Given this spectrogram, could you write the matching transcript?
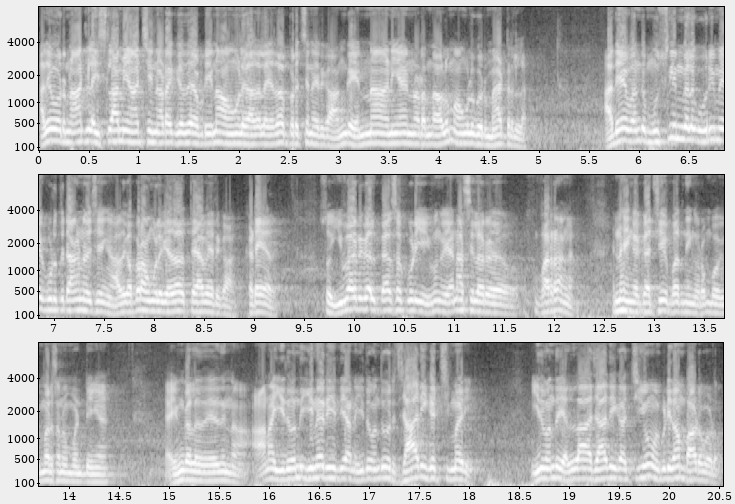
அதே ஒரு நாட்டில் இஸ்லாமிய ஆட்சி நடக்குது அப்படின்னா அவங்களுக்கு அதில் ஏதாவது பிரச்சனை இருக்குது அங்கே என்ன அநியாயம் நடந்தாலும் அவங்களுக்கு ஒரு மேட்ரு இல்லை. அதே வந்து முஸ்லீம்களுக்கு உரிமை கொடுத்துட்டாங்கன்னு வச்சுக்கோங்க. அதுக்கப்புறம் அவங்களுக்கு ஏதாவது தேவை இருக்கா? கிடையாது. ஸோ இவர்கள் பேசக்கூடிய இவங்க ஏன்னா சிலர் வர்றாங்க. என்ன எங்கள் கட்சியை பார்த்து நீங்கள் ரொம்ப விமர்சனம் பண்ணிட்டீங்க? எங்களது எதுன்னா? ஆனால் இது வந்து இன ரீதியான இது வந்து ஒரு ஜாதி கட்சி மாதிரி. இது வந்து எல்லா ஜாதி கட்சியும் இப்படி தான் பாடுபடும்.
